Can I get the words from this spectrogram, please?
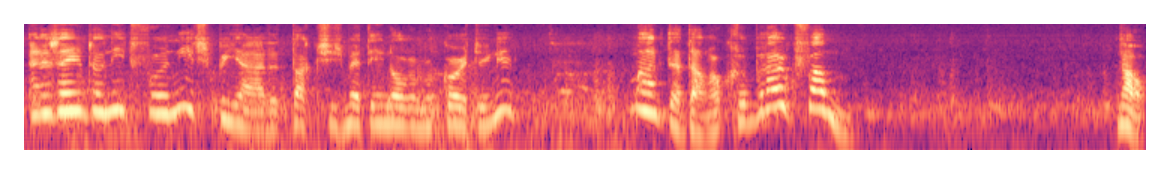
Er zijn toch niet voor niets bejaarde taxis met enorme kortingen? Maak er dan ook gebruik van. Nou,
